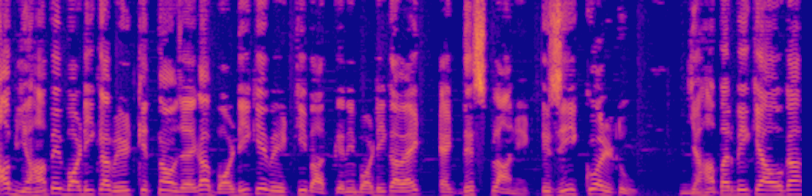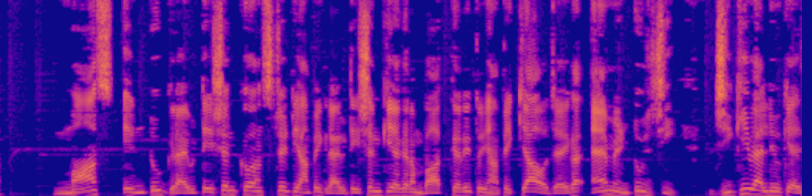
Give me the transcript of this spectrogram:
अब यहाँ पे बॉडी का वेट कितना हो जाएगा? बॉडी के वेट की बात करें बॉडी का weight at this planet is equal to यहाँ पर भी क्या होगा? मास इंटू ग्रेविटेशन कॉन्स्टेंट यहाँ पे ग्रेविटेशन की अगर हम बात करें तो यहाँ पे क्या हो जाएगा? एम इंटू जी जी की वैल्यू क्या है?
